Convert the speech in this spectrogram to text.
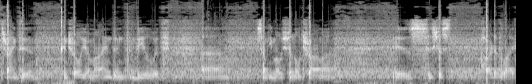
Trying to control your mind and deal with uh, some emotional trauma is, is just part of life.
